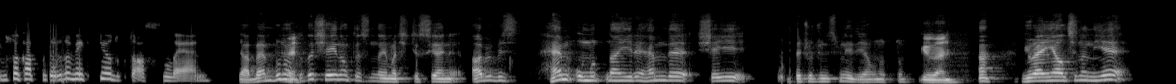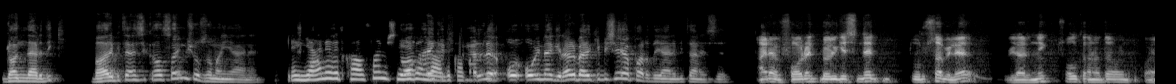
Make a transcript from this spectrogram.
bu sakatlıkları da bekliyorduk da aslında yani. Ya ben bu Evet. noktada şey noktasındayım açıkçası yani abi biz hem Umut Nayir'i hem de şeyi bir de çocuğun ismi neydi ya unuttum. Güven. Hah, Güven Yalçın'ı niye gönderdik? Bari bir tanesi kalsaymış o zaman yani. E, yani evet kalsaymış niye gönderdik o- oyuna girer belki bir şey yapardı yani bir tanesi. Aynen forvet bölgesinde dursa bile Lernik sol kanada koy-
